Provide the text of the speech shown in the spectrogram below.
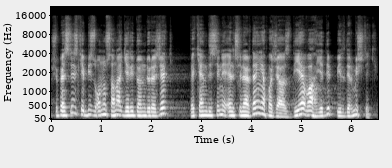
Şüphesiz ki biz onu sana geri döndürecek ve kendisini elçilerden yapacağız diye vahyedip bildirmiştik.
